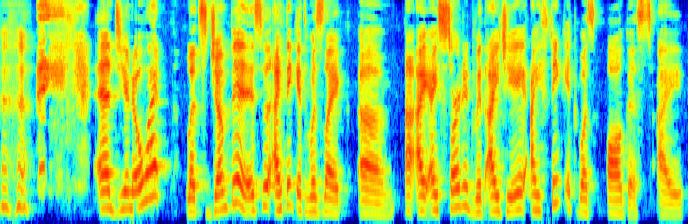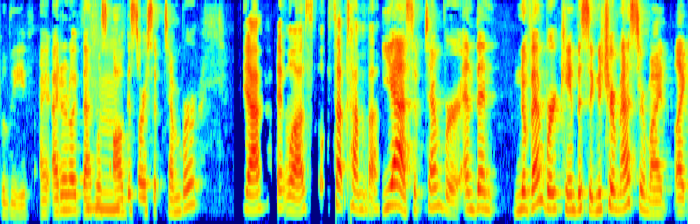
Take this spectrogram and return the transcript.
and you know what? Let's jump in. It's I think it was like um, I, I started with IGA. I think it was August, I believe. I, I don't know if that mm-hmm. was August or September. Yeah, it was oh, September. Yeah, September. And then November came the signature mastermind. Like,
